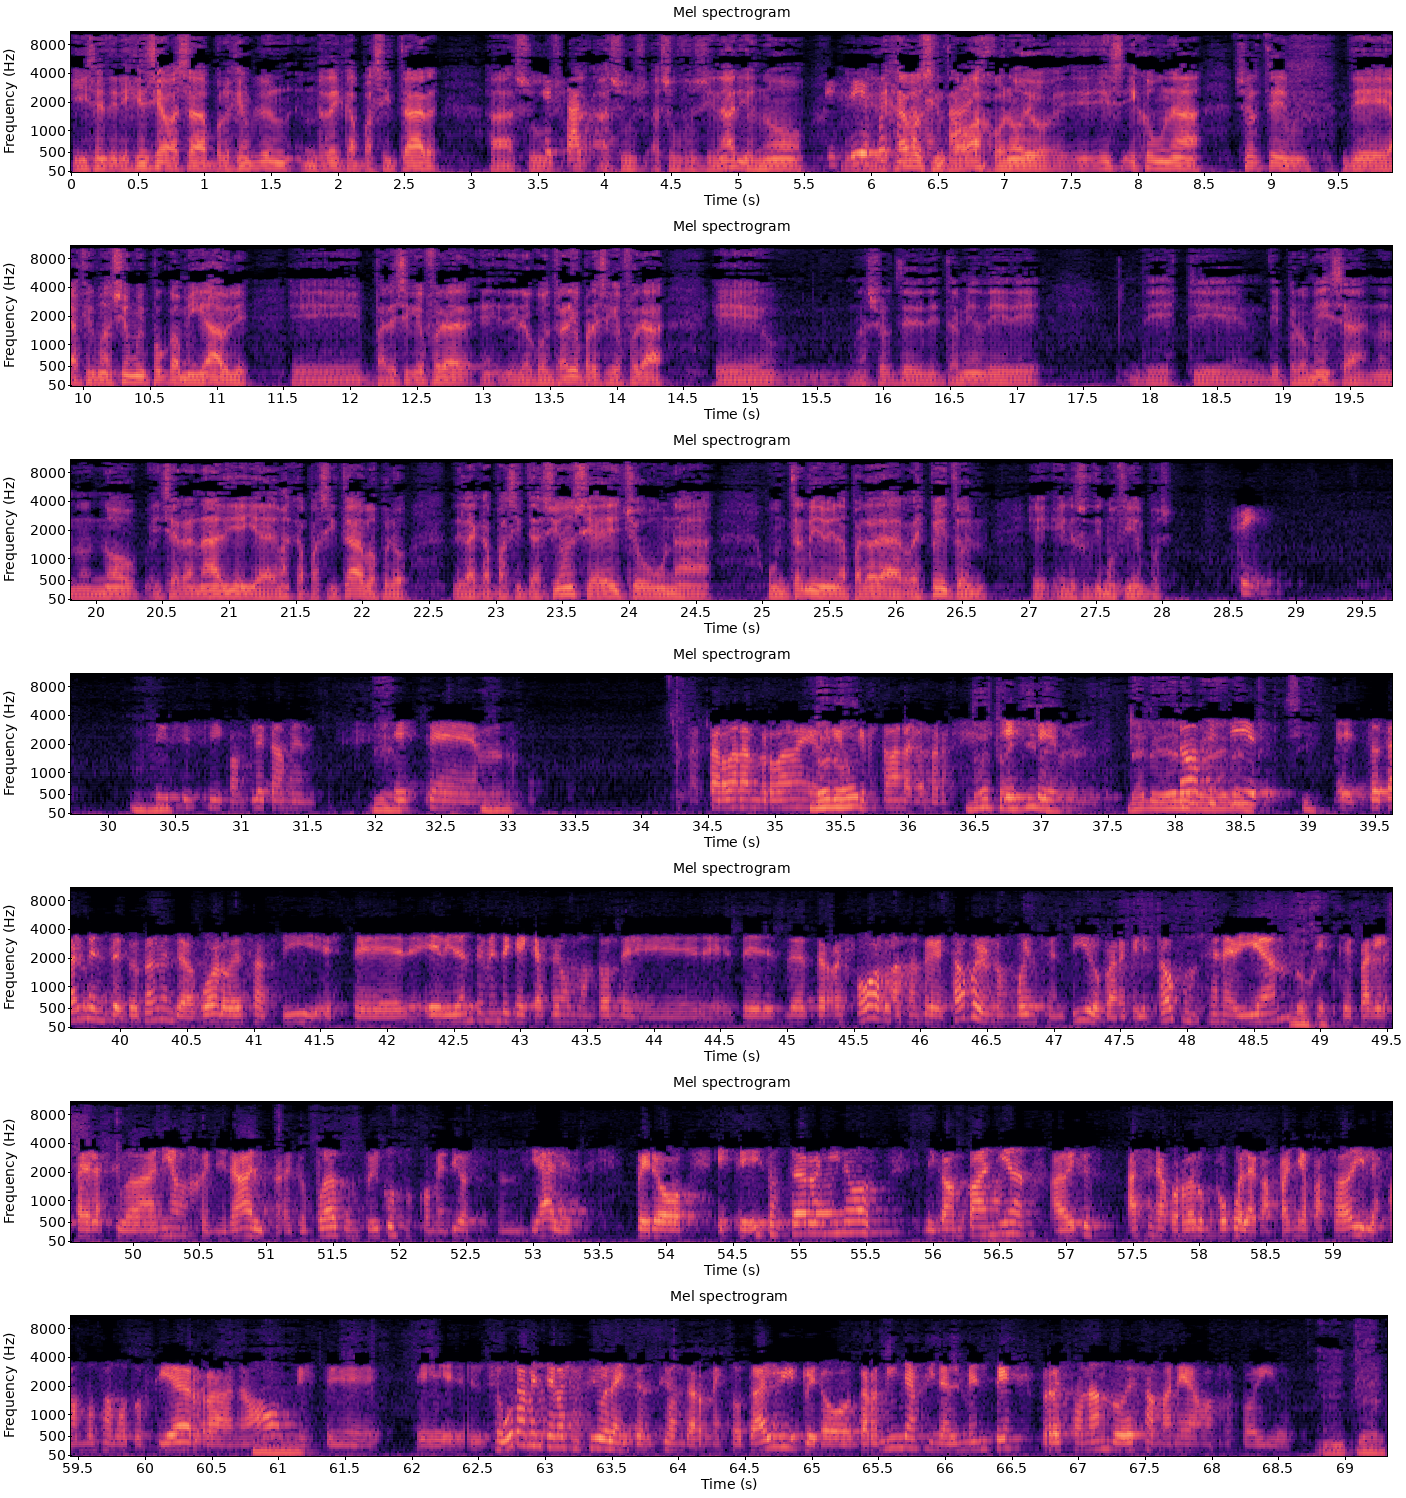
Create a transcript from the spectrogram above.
Y esa inteligencia basada, por ejemplo, en recapacitar a sus a, sus a sus funcionarios no eh, dejarlos sin trabajo no es, es como una suerte de afirmación muy poco amigable. Eh, parece que fuera eh, de lo contrario parece que fuera una suerte también de, de, este de promesa no, no, no echar a nadie y además capacitarlos pero de la capacitación se ha hecho una un término y una palabra de respeto en, en los últimos tiempos. Sí. Sí sí sí completamente este, Perdona, perdona, no, que me estaban hablando. No, tranquila. Este, dale, dale, sí, eh, totalmente, totalmente de acuerdo, es así. Este, evidentemente que hay que hacer un montón de, de, reformas ante el Estado, pero en un buen sentido, para que el Estado funcione bien, este, para, para la ciudadanía en general, para que pueda cumplir con sus cometidos esenciales pero este, estos términos de campaña a veces hacen acordar un poco la campaña pasada y la famosa motosierra, ¿no? Este, eh, seguramente no haya sido la intención de Ernesto Talvi, pero termina finalmente resonando de esa manera en nuestros oídos.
